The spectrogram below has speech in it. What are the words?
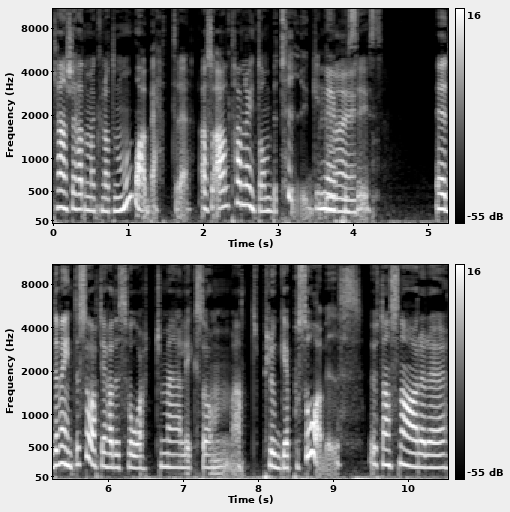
kanske hade man kunnat må bättre. Alltså allt handlar ju inte om betyg. Nej, Nej. precis. Eh, Det var inte så att jag hade svårt med liksom att plugga på så vis. Utan snarare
